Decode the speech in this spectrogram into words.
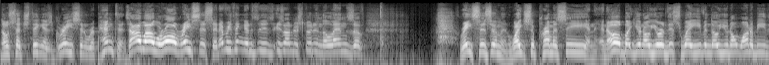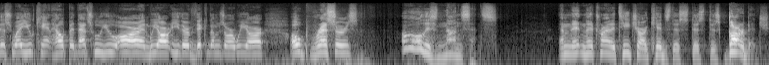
No such thing as grace and repentance. Ah, well, we're all racists, and everything is, is, is understood in the lens of racism and white supremacy and, and oh but you know you're this way even though you don't want to be this way you can't help it that's who you are and we are either victims or we are oppressors all this nonsense. And, and they're trying to teach our kids this, this, this garbage.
